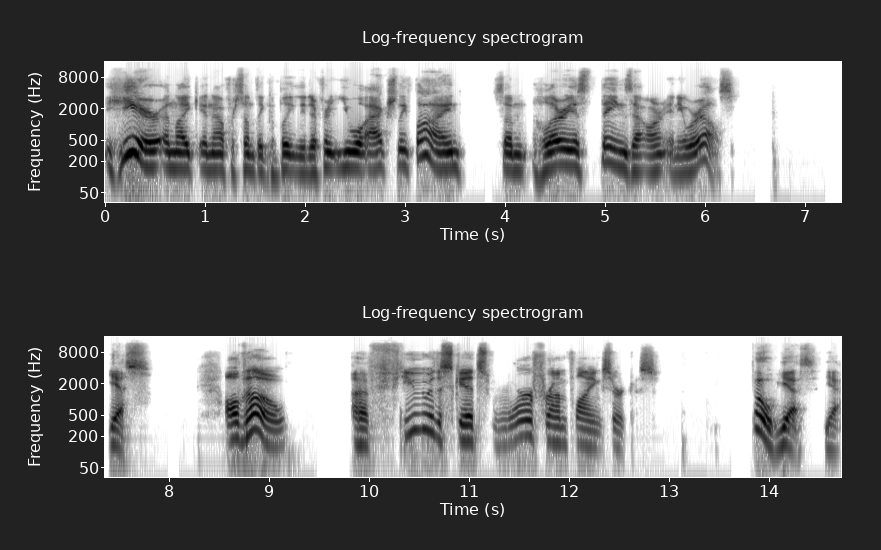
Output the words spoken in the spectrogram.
Here, unlike and now for something completely different, you will actually find some hilarious things that aren't anywhere else. Yes. Although a few of the skits were from Flying Circus. Oh, yes. Yeah.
